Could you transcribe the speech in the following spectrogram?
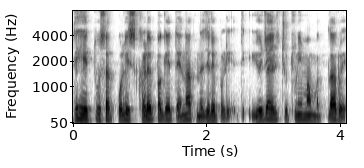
તે હેતુસર પોલીસ ખડે પગે તૈનાત નજરે પડી હતી. યોજાયેલ ચૂંટણીમાં મતદારોએ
